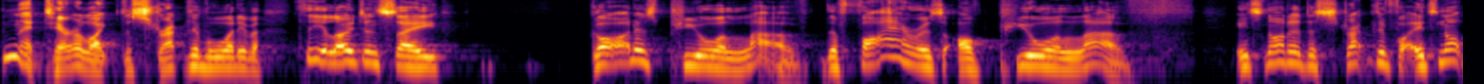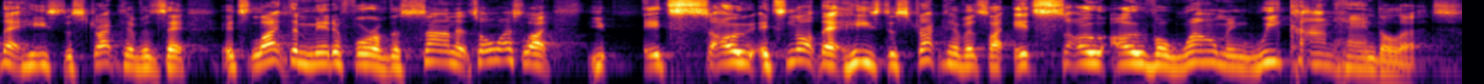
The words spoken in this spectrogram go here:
isn't that terror like destructive or whatever? Theologians say God is pure love. The fire is of pure love. It's not a destructive fire. It's not that he's destructive. It's that it's like the metaphor of the sun. It's almost like you, it's so, it's not that he's destructive. It's like it's so overwhelming. We can't handle it.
